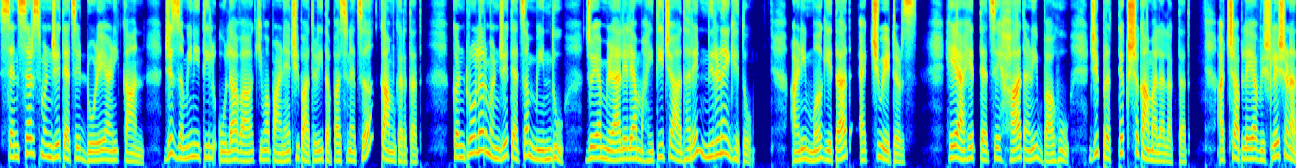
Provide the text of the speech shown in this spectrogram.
सेन्सर्स म्हणजे त्याचे डोळे आणि कान जे जमिनीतील ओलावा किंवा पाण्याची पातळी तपासण्याचं काम करतात. कंट्रोलर म्हणजे त्याचा मेंदू जो या मिळालेल्या माहितीच्या आधारे निर्णय घेतो. आणि मग येतात ॲक्च्युएटर्स हे आहेत त्याचे हात आणि बाहू जी प्रत्यक्ष कामाला लागतात. आजच्या आपल्या या विश्लेषणात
